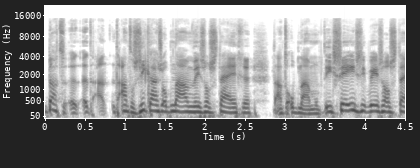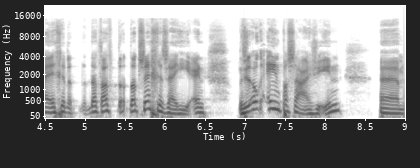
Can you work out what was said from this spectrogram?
dat het, het aantal ziekenhuisopnamen weer zal stijgen. Het aantal opnamen op de IC's weer zal stijgen. Dat, dat, dat, dat, dat zeggen zij hier. En er zit ook één passage in. ehm,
